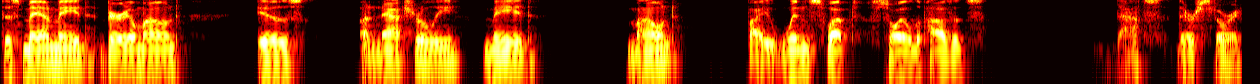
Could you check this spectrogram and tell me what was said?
this man-made burial mound, is a naturally made mound by windswept soil deposits. That's their story.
